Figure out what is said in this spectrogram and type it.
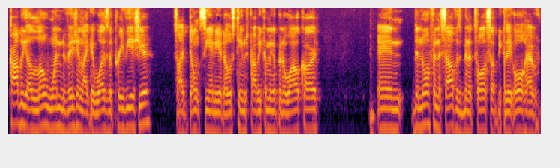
probably a low one division like it was the previous year. So I don't see any of those teams probably coming up in a wild card. And the North and the South has been a toss up because they all have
